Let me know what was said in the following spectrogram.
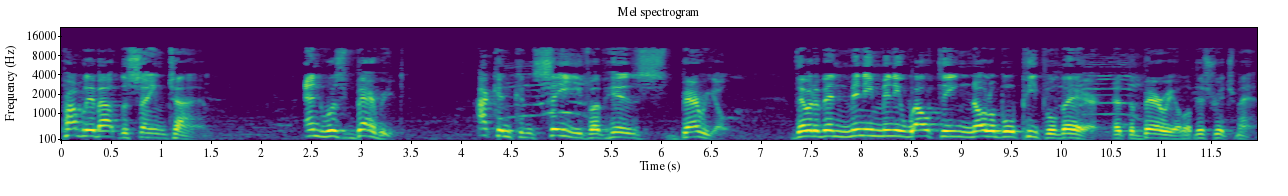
probably about the same time, and was buried. I can conceive of his burial. There would have been many, many wealthy, notable people there at the burial of this rich man.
